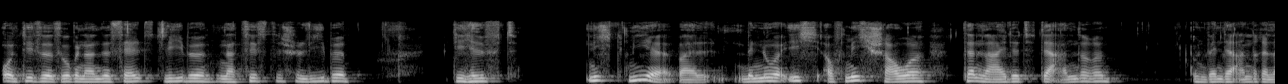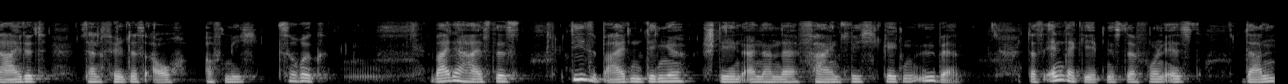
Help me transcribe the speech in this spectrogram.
Und diese sogenannte Selbstliebe, narzisstische Liebe, die hilft nicht mir, weil wenn nur ich auf mich schaue, dann leidet der andere. Und wenn der andere leidet, dann fällt es auch auf mich zurück. Weiter heißt es, diese beiden Dinge stehen einander feindlich gegenüber. Das Endergebnis davon ist dann,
